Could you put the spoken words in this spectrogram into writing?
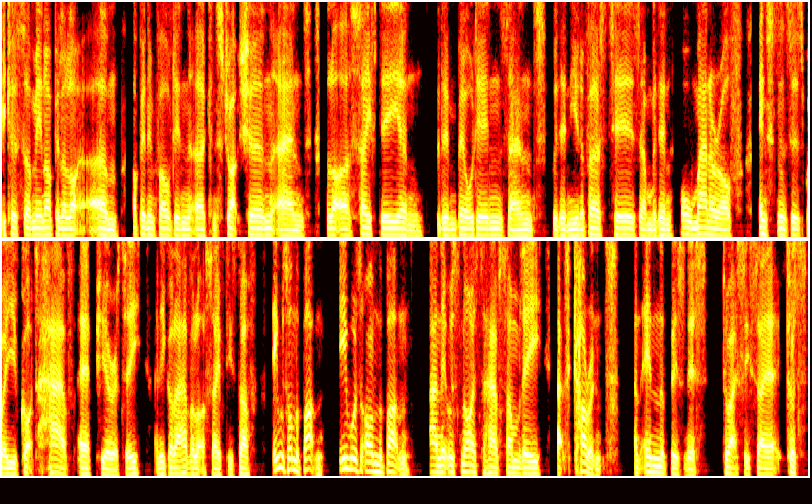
because I mean I've been a lot um, I've been involved in uh, construction and a lot of safety and within buildings and within universities and within all manner of instances where you've got to have air purity and you've got to have a lot of safety stuff. He was on the button. He was on the button. And it was nice to have somebody that's current and in the business to actually say it because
